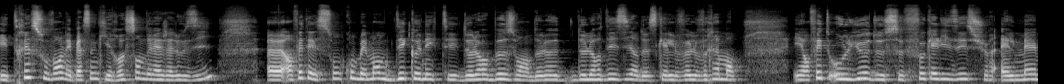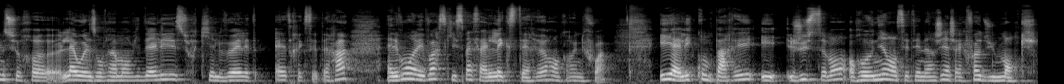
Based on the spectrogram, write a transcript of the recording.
Et très souvent, les personnes qui ressentent de la jalousie, en fait, elles sont complètement déconnectées de leurs besoins, de, leurs désirs, de ce qu'elles veulent vraiment. Et en fait, au lieu de se focaliser sur elles-mêmes, sur là où elles ont vraiment envie d'aller, sur qui elles veulent être, etc., elles vont aller voir ce qui se passe à l'extérieur, encore une fois, et aller comparer et justement revenir dans cette énergie à chaque fois du manque.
